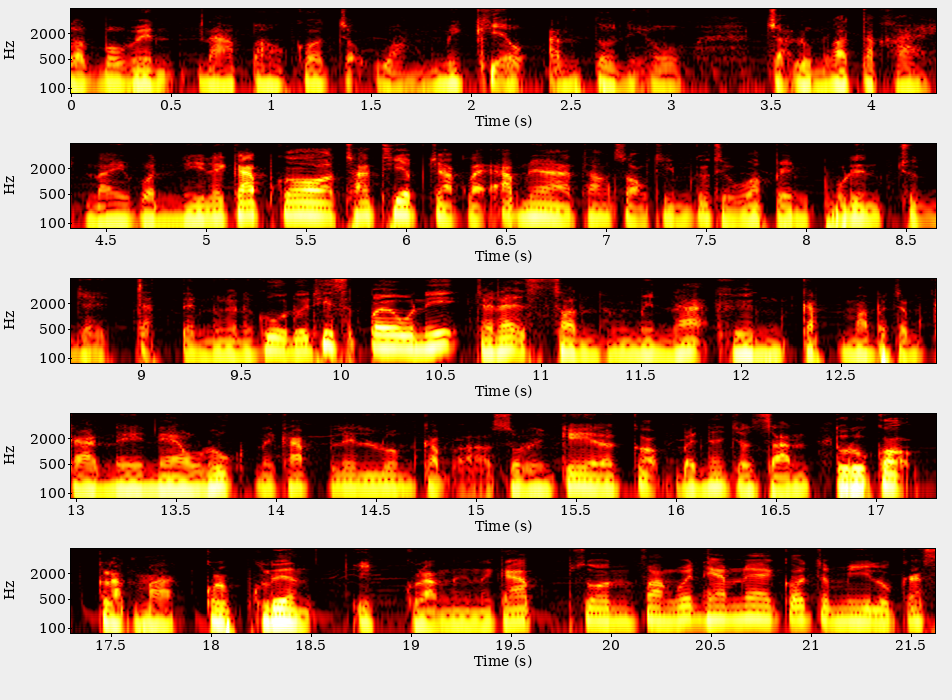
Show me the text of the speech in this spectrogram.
ลอดโบเวนหนาเป้าก็จะหวังมิเคลอันโตนิโอจะลุมลัดตะข่ายในวันนี้นะครับ ก็ถ้าเทียบจากไลน์อัพเนี่ยทั้ง 2 ทีมก็ถือว่าเป็นผู้เล่นชุดใหญ่จัดเต็มด้วยกันทั้งคู่ โดยที่สเปอร์วันนี้จะได้ซอนฮึงมินฮะคืนกลับมาประจำการในแนวรุกนะครับ เล่นร่วมกับโซเลนเก้แล้วก็เบนเนอร์จอห์นสันตูรุก็ กลับมาครบเครื่องอีกครั้งหนึ่งนะครับ ส่วนฝั่งเวสต์แฮมเนี่ยก็จะมีลูคัส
